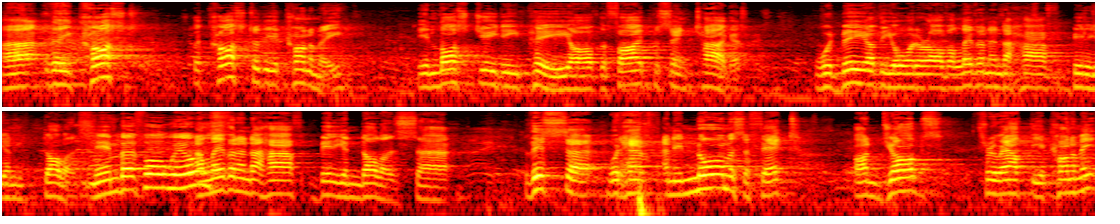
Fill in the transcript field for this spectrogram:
Uh, the cost, the cost to the economy in lost GDP of the 5 per cent target would be of the order of $11.5 billion. Member for Wills. $11.5 billion. Uh, this uh, would have an enormous effect on jobs throughout the economy.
